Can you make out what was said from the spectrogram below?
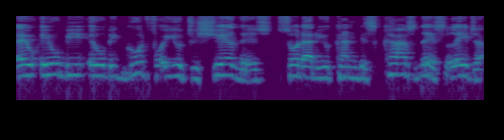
it, it will be it will be good for you to share this so that you can discuss this later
